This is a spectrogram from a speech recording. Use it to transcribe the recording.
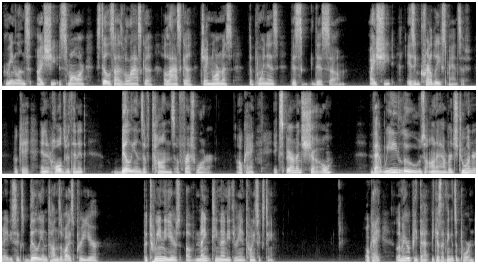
Greenland's ice sheet is smaller, still the size of Alaska. Alaska, ginormous. The point is, this this um, ice sheet is incredibly expansive. Okay, and it holds within it billions of tons of fresh water. Okay, experiments show that we lose on average 286 billion tons of ice per year between the years of 1993 and 2016. Okay? Let me repeat that because I think it's important.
